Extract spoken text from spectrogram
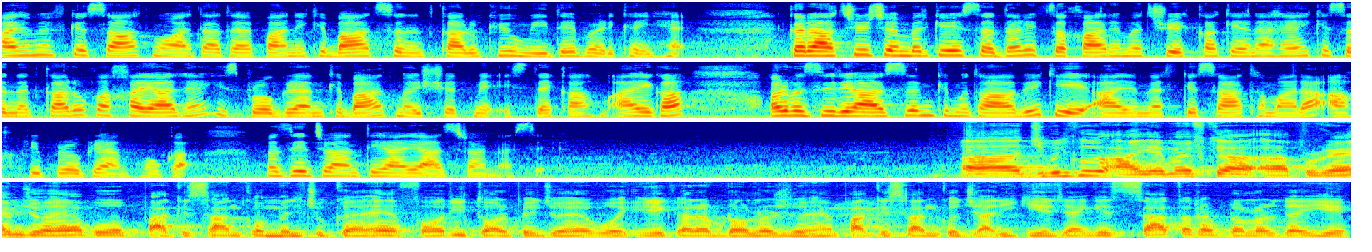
आईएमएफ के साथ माहदा तय पाने के बाद सनतकारों की उम्मीदें बढ़ गई हैं। कराची चैम्बर के सदर इफ्तार अहमद शेख का कहना है कि सनतकारों का ख्याल है, इस प्रोग्राम के बाद मीशत में इसकाम आएगा और वज़ीर अजम के मुताबिक ये आई एम एफ़ के साथ हमारा आखिरी प्रोग्राम होगा। मजीद जानते हैं आयाज राना से। जी बिल्कुल आईएमएफ का प्रोग्राम जो है वो पाकिस्तान को मिल चुका है। फौरी तौर पे जो है वो एक अरब डॉलर जो है पाकिस्तान को जारी किए जाएँगे। सात अरब डॉलर का ये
